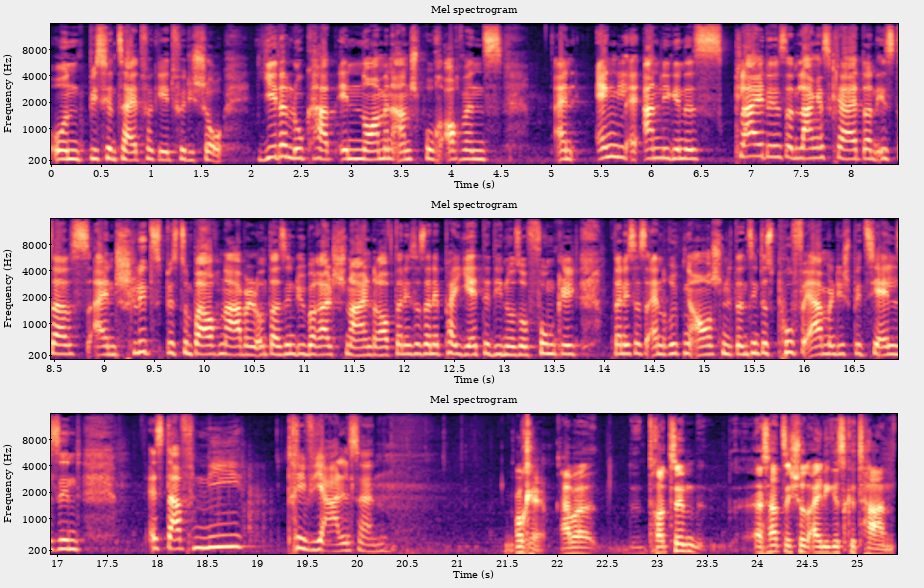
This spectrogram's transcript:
und ein bisschen Zeit vergeht für die Show. Jeder Look hat enormen Anspruch, auch wenn es ein eng anliegendes Kleid ist, ein langes Kleid, dann ist das ein Schlitz bis zum Bauchnabel und da sind überall Schnallen drauf. Dann ist es eine Paillette, die nur so funkelt. Dann ist es ein Rückenausschnitt. Dann sind das Puffärmel, die speziell sind. Es darf nie trivial sein. Okay, aber trotzdem, es hat sich schon einiges getan.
